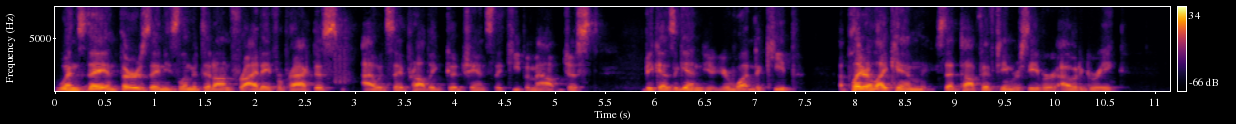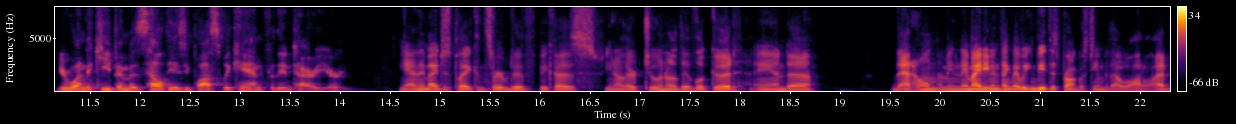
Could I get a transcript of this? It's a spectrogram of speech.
Wednesday and Thursday and he's limited on Friday for practice, I would say probably good chance they keep him out just because again you're wanting to keep a player like him. He said top 15 receiver. I would agree. You're wanting to keep him as healthy as you possibly can for the entire year. Yeah, and they might just play it conservative because you know they're two and zero. Oh, they look good, and uh, at home, I mean, they might even think that we can beat this Broncos team without Waddle. I,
